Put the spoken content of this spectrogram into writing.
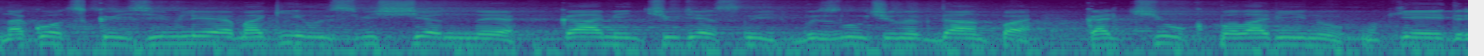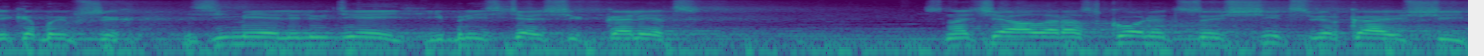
на Готской земле могилы священные, камень чудесный в излученных Данпа, кольчуг половину у Кейдрика бывших, земель людей и блестящих колец. Сначала расколется щит сверкающий,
